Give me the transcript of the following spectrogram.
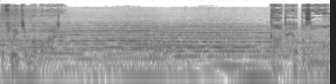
The fleets are mobilizing. God help us all.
